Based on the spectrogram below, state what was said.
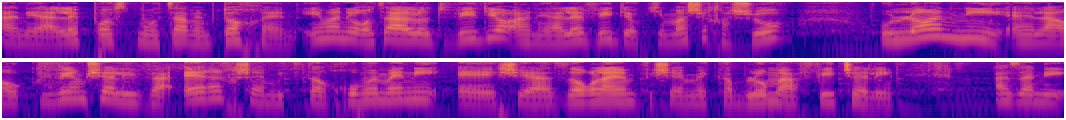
אני אעלה פוסט מעוצב עם תוכן. אם אני רוצה להעלות וידאו, אני אעלה וידאו, כי מה שחשוב הוא לא אני, אלא העוקבים שלי והערך שהם יצטרכו ממני, אה, שיעזור להם ושהם יקבלו מהפיד שלי. אז אני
